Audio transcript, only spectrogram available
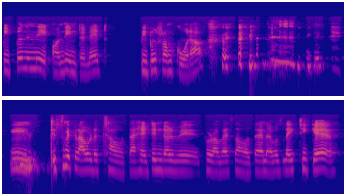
people in the on the internet, people from Quora. Hmm. Hmm. इसमें crowd अच्छा होता है Tinder में थोड़ा वैसा होता है and I was like ठीक है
